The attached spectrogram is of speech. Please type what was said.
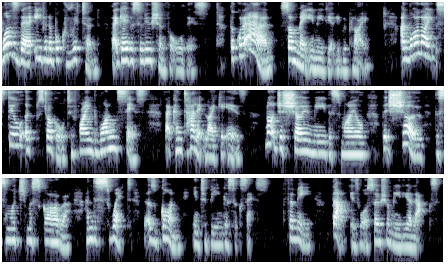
Was there even a book written that gave a solution for all this? The Quran, some may immediately reply. And while I still uh, struggle to find one sis that can tell it like it is, not just show me the smile, but show the smudged mascara and the sweat that has gone into being a success. For me, that is what social media lacks.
